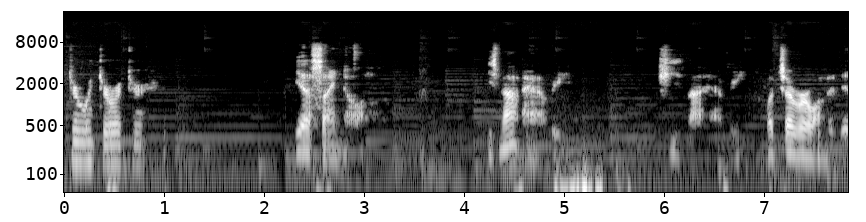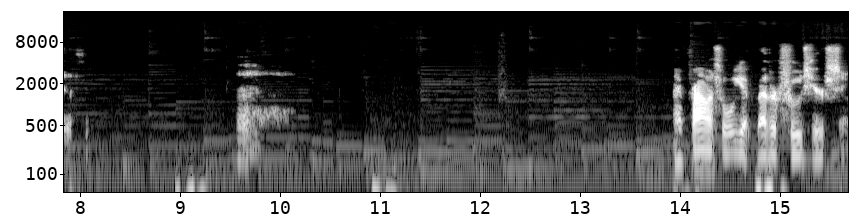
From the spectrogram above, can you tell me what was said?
Winter, winter, winter. Yes, I know. He's not happy. She's not happy. Whichever one it is. I promise we'll get better food here soon.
